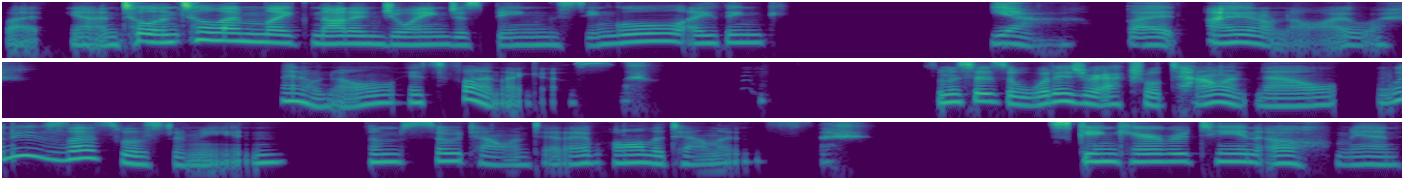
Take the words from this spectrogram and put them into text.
But yeah, until until I'm like not enjoying just being single, I think yeah. But I don't know. I I don't know. It's fun, I guess. Someone says, What is your actual talent now? What is that supposed to mean? I'm so talented. I have all the talents. Skincare routine. Oh, man.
